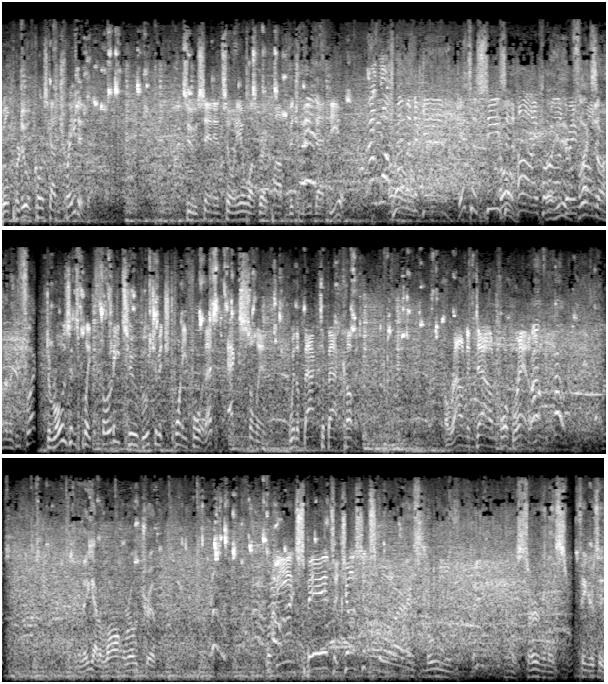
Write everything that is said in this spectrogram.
Will Perdue, of course, got traded to San Antonio while Gregg Popovich made that deal. Drummond again. It's a season oh. high for oh, he Andre didn't flex on him. He flexed. DeRozan's played 32, Vucevic 24. That's excellent with a back-to-back coming. Around and down for Branham. Yeah, they got a long road trip. LaVine spins, adjusts and scores. Nice move. Oh, serving his figures it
